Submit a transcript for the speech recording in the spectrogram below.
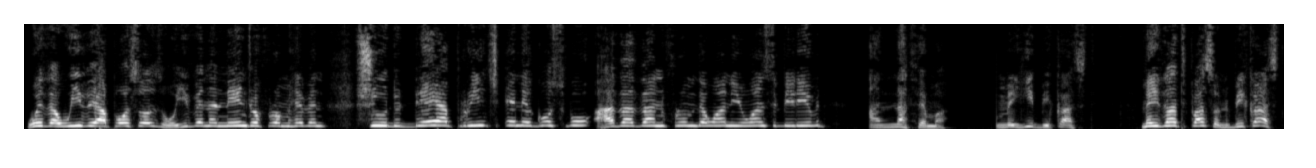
whether we the apostles or even an angel from heaven should dare preach any gospel other than from the one you once believed, anathema. May he be cast. May that person be cast.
